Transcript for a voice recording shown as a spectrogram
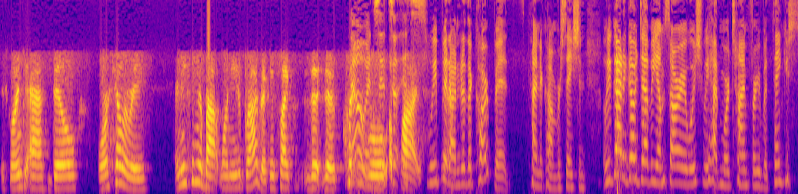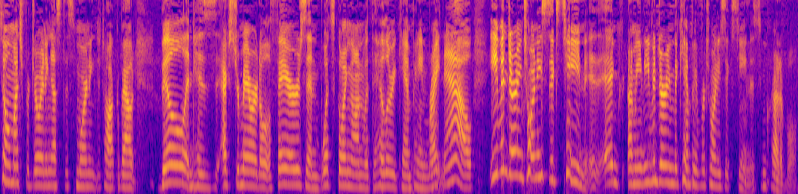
is going to ask Bill or Hillary anything about Juanita Broaddrick. It's like the the Clinton no, rule it's, it's, applies. it's sweep it under the carpet kind of conversation. We've got to go, Debbie. I'm sorry. I wish we had more time for you, but thank you so much for joining us this morning to talk about Bill and his extramarital affairs and what's going on with the Hillary campaign right now, even during 2016. And I mean, even during the campaign for 2016. It's incredible.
